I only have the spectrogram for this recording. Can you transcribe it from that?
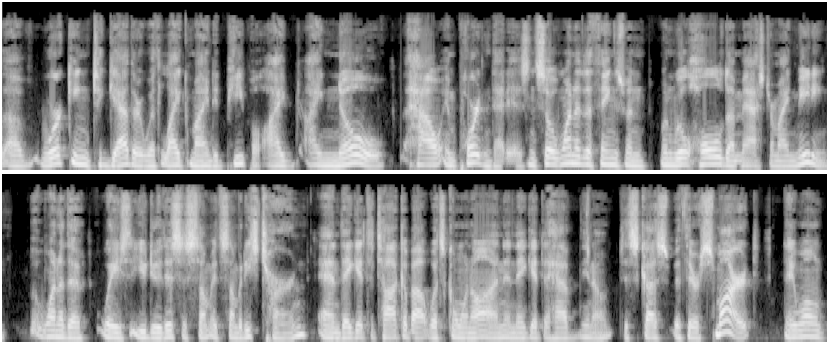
of working together with like-minded people. I I know how important that is. And so one of the things when when we'll hold a mastermind meeting, one of the ways that you do this is some it's somebody's turn and they get to talk about what's going on and they get to have you know discuss. If they're smart they won't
